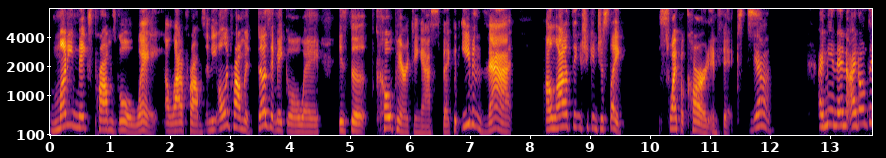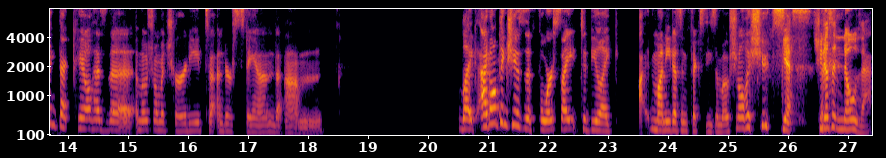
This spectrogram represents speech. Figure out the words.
money makes problems go away. A lot of problems, and the only problem it doesn't make go away is the co-parenting aspect. But even that, a lot of things she can just like swipe a card and fix. Yeah. I mean, and I don't think that Kail has the emotional maturity to understand um like I don't think she has the foresight to be like money doesn't fix these emotional issues. Yes. She doesn't know that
